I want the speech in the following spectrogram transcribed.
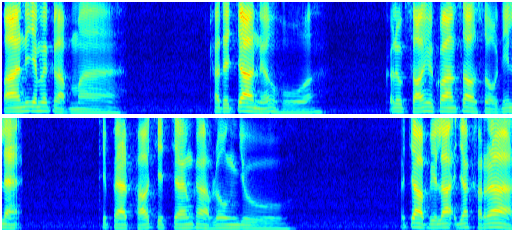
ป่านี้ยังไม่กลับมา ข้าแต่เจ้าเหนือหัวกระลูกสอนคือความเศร้าโศกนี้แหละ ที่แผดเผาจิตใจของข้าพระองค์อยู่ พระเจ้าปิละยักษราช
